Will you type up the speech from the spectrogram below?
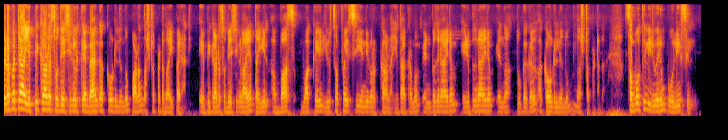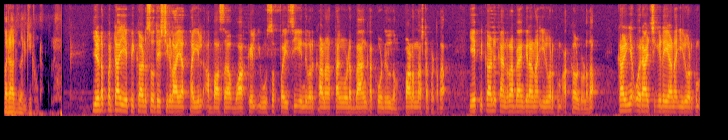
എടപ്പറ്റ എപ്പിക്കാട് സ്വദേശികൾക്ക് ബാങ്ക് അക്കൗണ്ടിൽ നിന്നും പണം നഷ്ടപ്പെട്ടതായി പരാതി. എപ്പിക്കാട് സ്വദേശികളായ തയ്യിൽ അബ്ബാസ് വക്കയിൽ യൂസഫ് ഐസി എന്നിവർക്കാണ് യഥാക്രമം എൺപതിനായിരം എഴുപതിനായിരം എന്ന തുകകൾ അക്കൗണ്ടിൽ നിന്നും നഷ്ടപ്പെട്ടത്. സംഭവത്തിൽ ഇരുവരും പോലീസിൽ പരാതി നൽകിയിട്ടുണ്ട്. എടപ്പറ്റ ഏപ്പിക്കാട് സ്വദേശികളായ തയ്യിൽ അബ്ബാസ് വാക്കേൽ യൂസഫ് ഫൈസി എന്നിവർക്കാണ് തങ്ങളുടെ ബാങ്ക് അക്കൗണ്ടിൽ നിന്നും പണം നഷ്ടപ്പെട്ടത്. ഏപ്പിക്കാട് കാനറ ബാങ്കിലാണ് ഇരുവർക്കും അക്കൗണ്ട് ഉള്ളത് കഴിഞ്ഞ ഒരാഴ്ചക്കിടെയാണ് ഇരുവർക്കും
